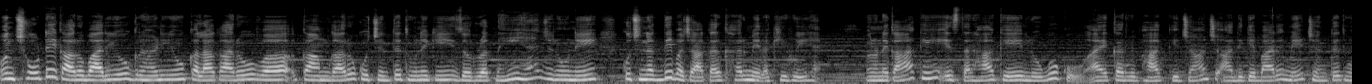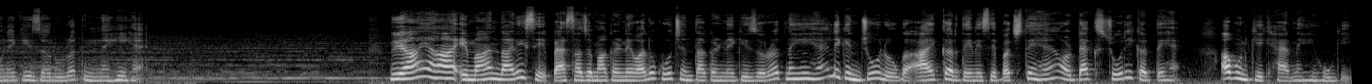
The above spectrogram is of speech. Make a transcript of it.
उन छोटे कारोबारियों, गृहणियों, कलाकारों व कामगारों को चिंतित होने की ज़रूरत नहीं है, जिन्होंने कुछ नकदी बचाकर घर में रखी हुई है। उन्होंने कहा कि इस तरह के लोगों को आयकर विभाग की जाँच आदि के बारे में चिंतित होने की ज़रूरत नहीं है। यहाँ यहाँ ईमानदारी से पैसा जमा करने वालों को चिंता करने की ज़रूरत नहीं है, लेकिन जो लोग आयकर देने से बचते हैं और टैक्स चोरी करते हैं अब उनकी खैर नहीं होगी,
